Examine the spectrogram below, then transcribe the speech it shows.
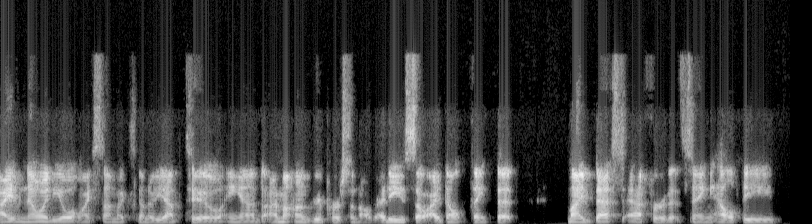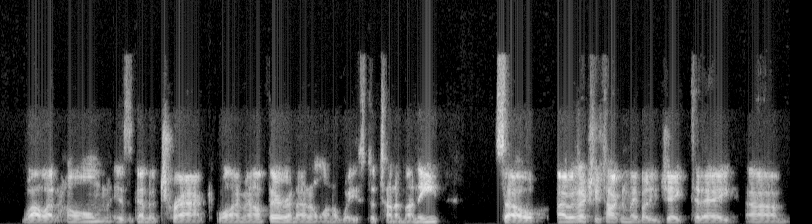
I have no idea what my stomach's going to be up to. And I'm a hungry person already. So I don't think that my best effort at staying healthy while at home is going to track while I'm out there. And I don't want to waste a ton of money. So I was actually talking to my buddy Jake today. Um,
